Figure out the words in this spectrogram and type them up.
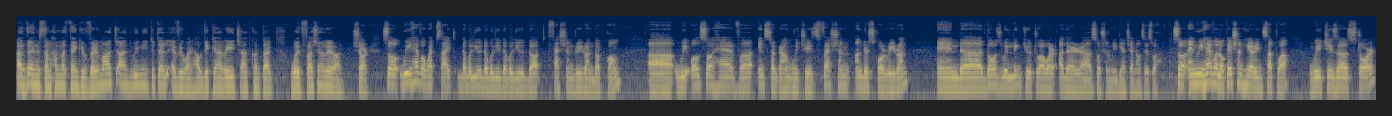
At the end, Mr. Muhammad, thank you very much. And we need to tell everyone how they can reach and contact with Fashion Rerun. Sure. So we have a website www.fashionrerun.com. Uh, we also have uh, Instagram, which is fashion underscore rerun, and uh, those will link you to our other uh, social media channels as well. So, and we have a location here in Satwa, which is a store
